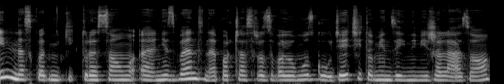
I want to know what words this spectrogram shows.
Inne składniki, które są e, niezbędne podczas rozwoju mózgu u dzieci, to m.in. żelazo,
